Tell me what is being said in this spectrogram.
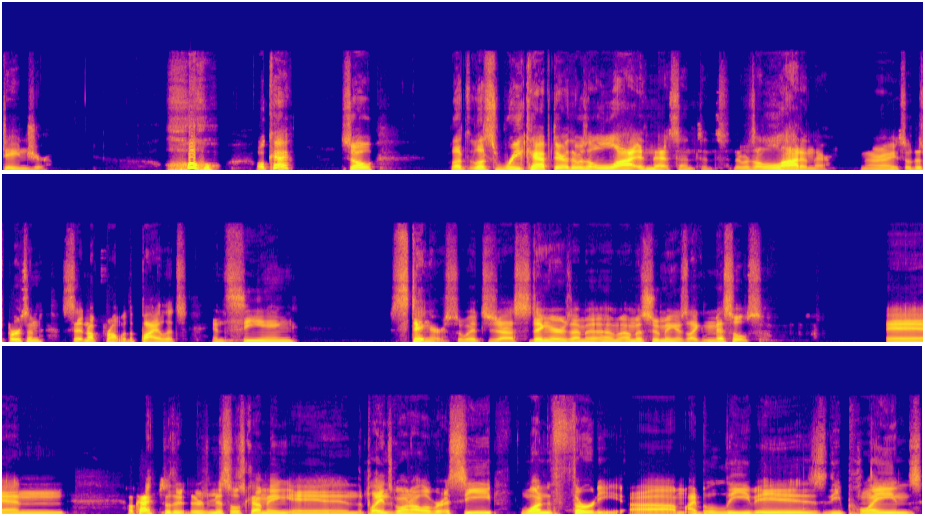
danger. Okay. So let's let's recap there. There was a lot in that sentence. There was a lot in there. All right. So this person sitting up front with the pilots and seeing stingers, which uh, stingers I'm, I'm I'm assuming is like missiles. And okay, so there, there's missiles coming and the plane's going all over. A C 130, um, I believe, is the planes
